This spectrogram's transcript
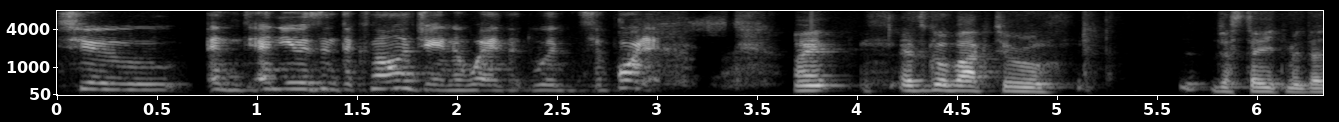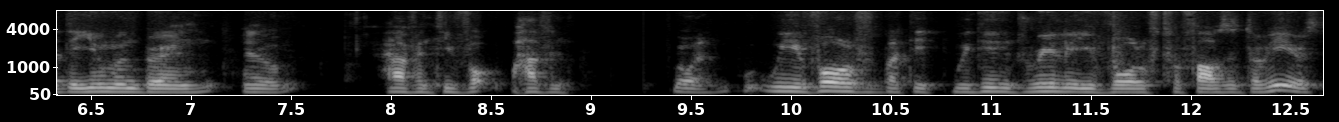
to and, and using technology in a way that would support it. I, let's go back to the statement that the human brain, you know, haven't evolved, haven't well, we evolved, but it, we didn't really evolve for thousands of years.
